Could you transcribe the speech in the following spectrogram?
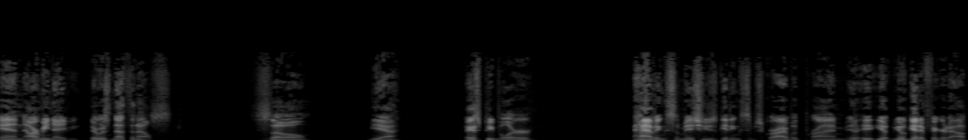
and Army Navy. There was nothing else. So, yeah, I guess people are having some issues getting subscribed with Prime. It, it, you'll- you'll get it figured out.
